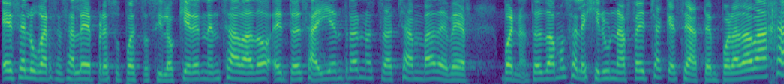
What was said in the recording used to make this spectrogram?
ese lugar se sale de presupuesto, si lo quieren en sábado, entonces ahí entra nuestra chamba de ver, bueno, entonces vamos a elegir una fecha que sea temporada baja,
